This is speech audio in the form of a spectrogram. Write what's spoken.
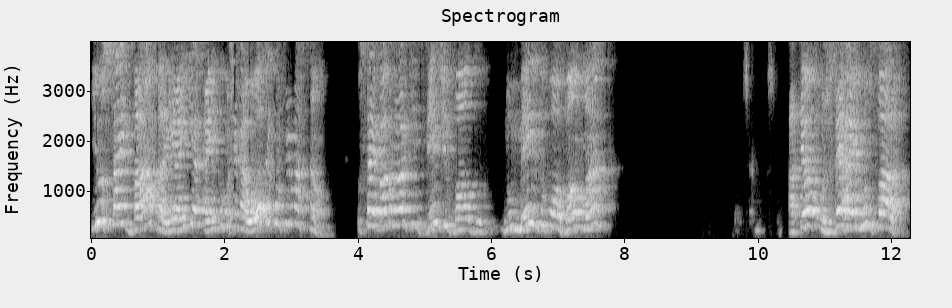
E o Saibaba, e aí, aí que eu vou chegar, outra confirmação. O Saibaba, na hora que vê Divaldo no meio do povão lá, até o José Raimundo fala,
